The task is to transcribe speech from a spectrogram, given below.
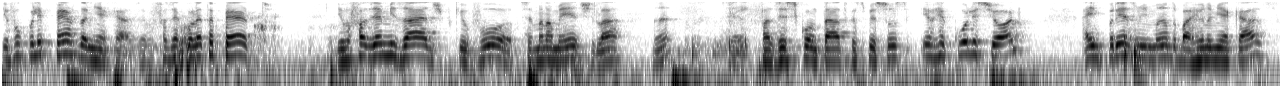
eu vou colher perto da minha casa, eu vou fazer a coleta perto. Eu vou fazer amizade, porque eu vou semanalmente lá, né? Fazer esse contato com as pessoas. Eu recolho esse óleo, a empresa me manda o barril na minha casa,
